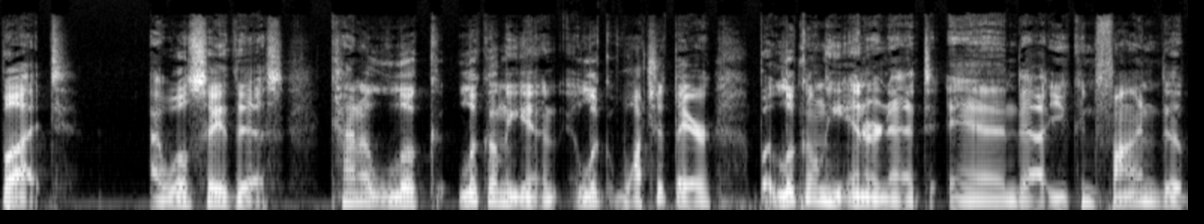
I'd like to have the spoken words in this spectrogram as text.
But I will say this: kind of look look on the look watch it there, but look on the internet and uh, you can find the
